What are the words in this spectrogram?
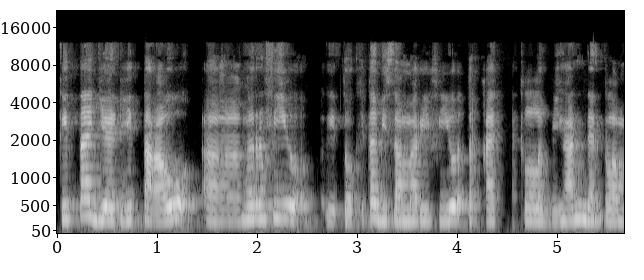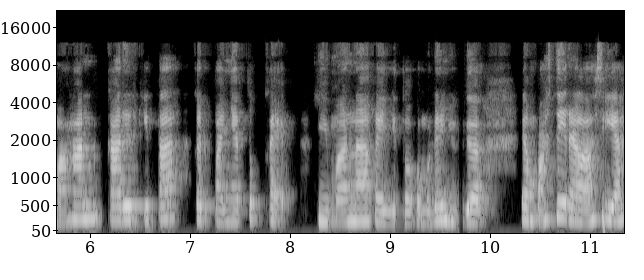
kita jadi tahu uh, nge-review gitu. Kita bisa mereview terkait kelebihan dan kelemahan karir kita ke depannya tuh kayak gimana kayak gitu. Kemudian juga yang pasti relasi ya.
